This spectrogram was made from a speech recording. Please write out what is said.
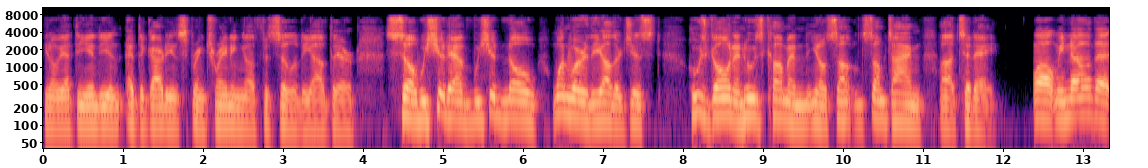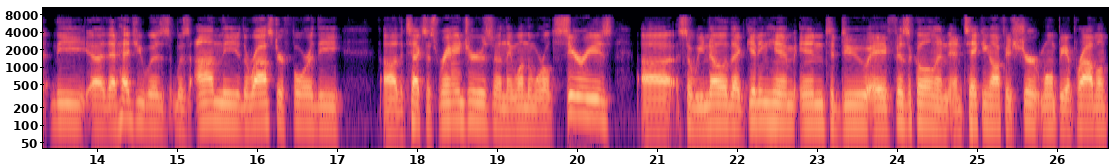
You know, at the Indian at the Guardian Spring Training uh, facility out there. So we should have we should know one way or the other just who's going and who's coming. You know, some sometime uh, today. Well, we know that the uh, that Hedgie was was on the the roster for the uh, the Texas Rangers and they won the World Series. Uh, so we know that getting him in to do a physical and, and taking off his shirt won't be a problem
